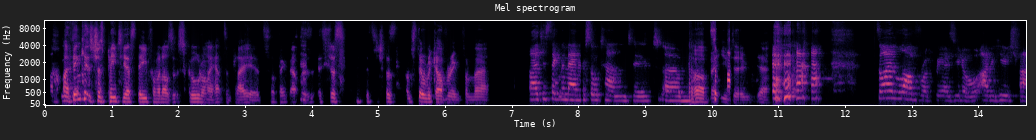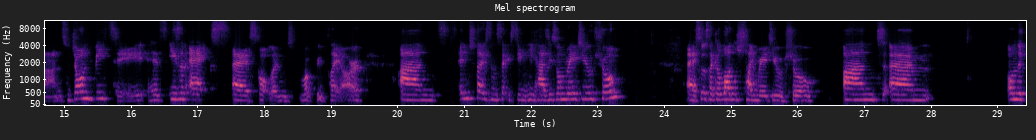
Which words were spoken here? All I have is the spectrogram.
I think it's just PTSD from when I was at school and I had to play it. I think that was. It's just. It's just. I'm still recovering from that. I just think the men are so talented. Um, Oh, I bet you do. Yeah. so I love rugby, as you know. I'm a huge fan. So John Beattie, his he's an ex uh, Scotland rugby player, and in 2016 he has his own radio show. Uh, so it's like a lunchtime radio show, and um, on the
